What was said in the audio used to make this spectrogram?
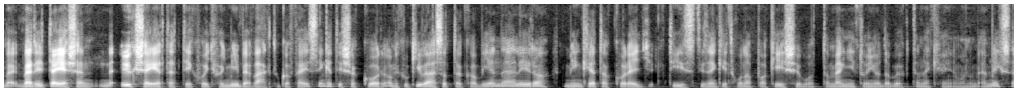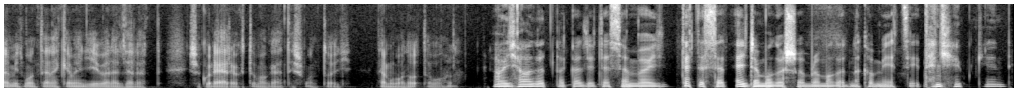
Mert, mert teljesen ők se értették, hogy, hogy mibe vágtuk a fejszénket, és akkor, amikor kiválasztottak a Biennáléra minket, akkor egy 10-12 hónappal később ott a megnyitón oda bögte neki, hogy mondom, emlékszel, mit mondtál nekem egy évvel ezelőtt? És akkor elrögte magát, és mondta, hogy nem gondolta volna. Ahogy hallgatnak, az jut eszembe, hogy te teszed egyre magasabbra magadnak a mércét egyébként.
